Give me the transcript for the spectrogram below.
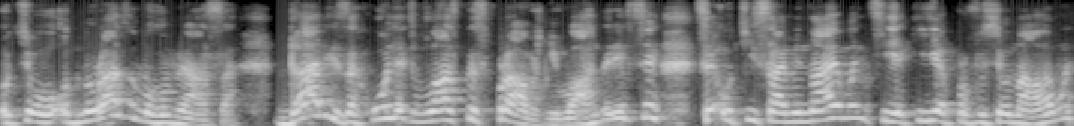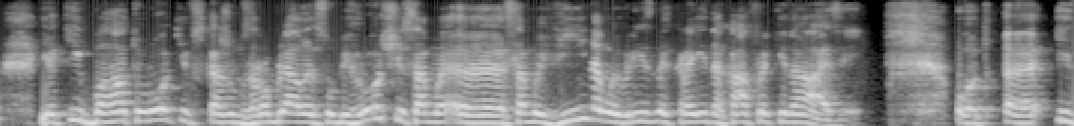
оцього одноразового м'яса, далі заходять власне справжні вагнерівці. Це оті самі найманці, які є професіоналами, які багато років, скажімо, заробляли собі гроші саме, е, саме війнами в різних країнах Африки та Азії. От е, і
